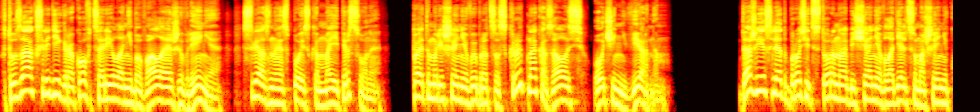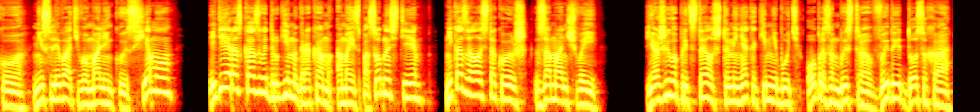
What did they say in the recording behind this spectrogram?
В тузах среди игроков царило небывалое оживление, связанное с поиском моей персоны, поэтому решение выбраться скрытно оказалось очень верным. Даже если отбросить в сторону обещания владельцу-мошеннику не сливать его маленькую схему, идея рассказывать другим игрокам о моей способности не казалась такой уж заманчивой. Я живо представил, что меня каким-нибудь образом быстро выдает досуха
